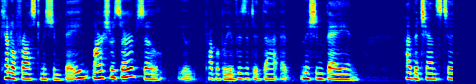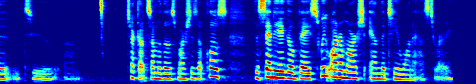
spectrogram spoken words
Kendall Frost Mission Bay Marsh Reserve, so you probably visited that at Mission Bay and had the chance to to um, check out some of those marshes up close. The San Diego Bay Sweetwater Marsh and the Tijuana Estuary.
